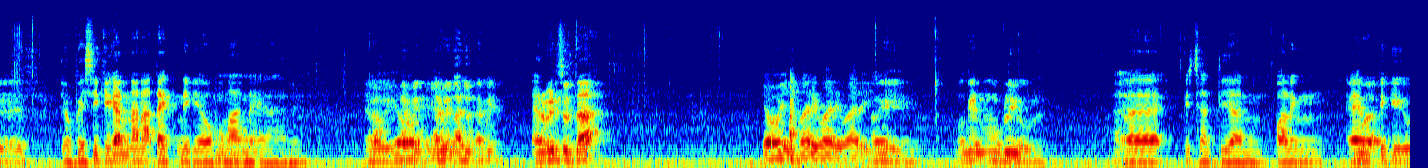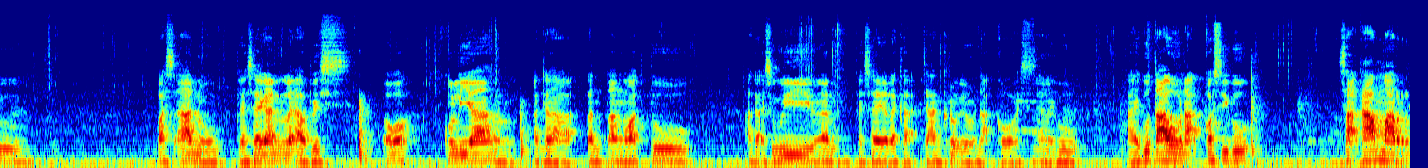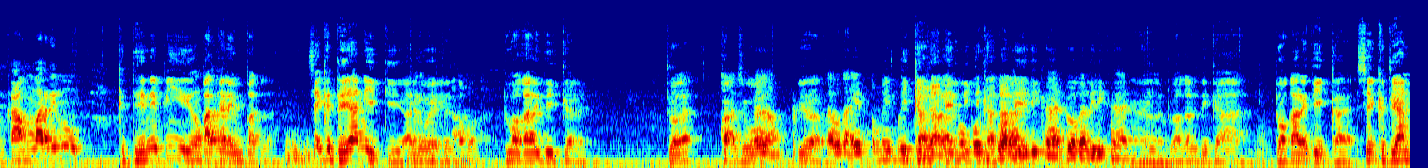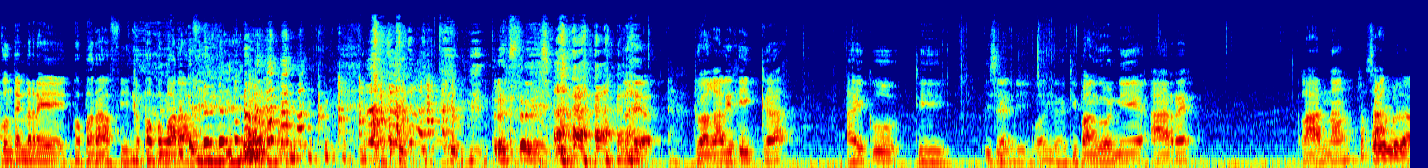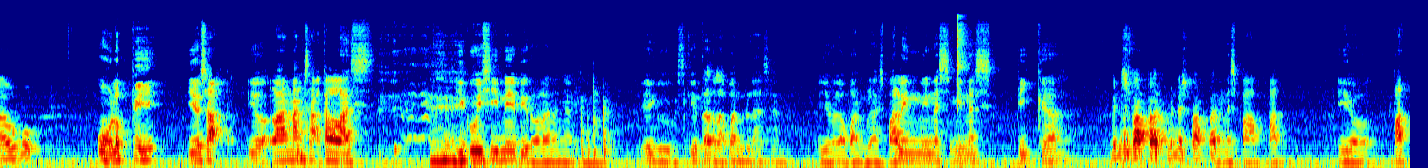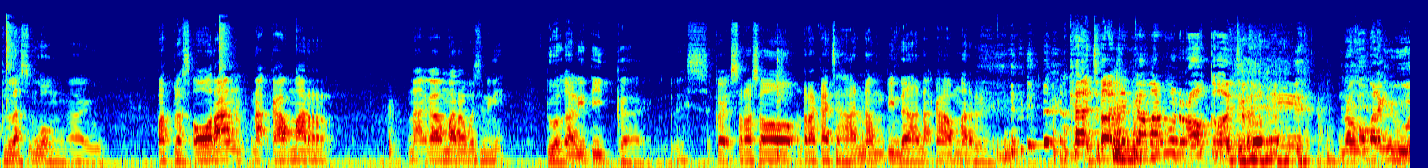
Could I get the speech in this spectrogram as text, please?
Ya basic kan anak teknik ya opo maneh kan. Yo, Yo, iya. Lanjut Erwin. Erwin sudah? Yo, wis, mari mari mari. Oke. Mungkin mau beli mau beli. Lek kejadian paling epic iku pas anu, biasanya kan lek habis apa? kuliah ada rentang waktu agak suwi kan biasanya lek gak cangkruk yo nak kos. Nah, iku nah iku tahu nak kos iku sak kamar. Kamar iku gedene piro? Empat kali empat lah. Sik gedean iki anu gede. apa? Dua kali tiga lah. Dua? Gak suwe. Eh, Piro? Tahu tak hitung iku Tiga kali, tiga dua kali. tiga, dua kali tiga. Dua kali tiga. dua kali tiga si gedean kontainernya Bapak Raffi ke Bapak Raffi Terus terus. ayo dua kali tiga aku di Bisa nih. wah ya dipanggoni arek lanang sak Sepuluh lah umum. oh lebih ya sak yo lanang sak kelas iku isine piro lanangnya Iku sekitar 18-an. Iya 18 paling minus minus tiga Minus papat, minus papat. minus papat iya 14 wong ayo 14 orang nak kamar nak kamar apa jenenge dua kali tiga wis kayak serasa neraka jahanam pindah anak kamar Gak jajan kamarmu rokok, Cuk. Rokok paling dhuwur.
